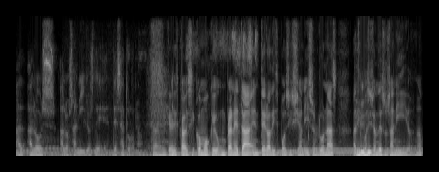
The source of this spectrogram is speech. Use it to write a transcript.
a- a los, a los anillos de, de Saturno. Claro, es casi como que un planeta entero a disposición y sus lunas a disposición de sus anillos, ¿no?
